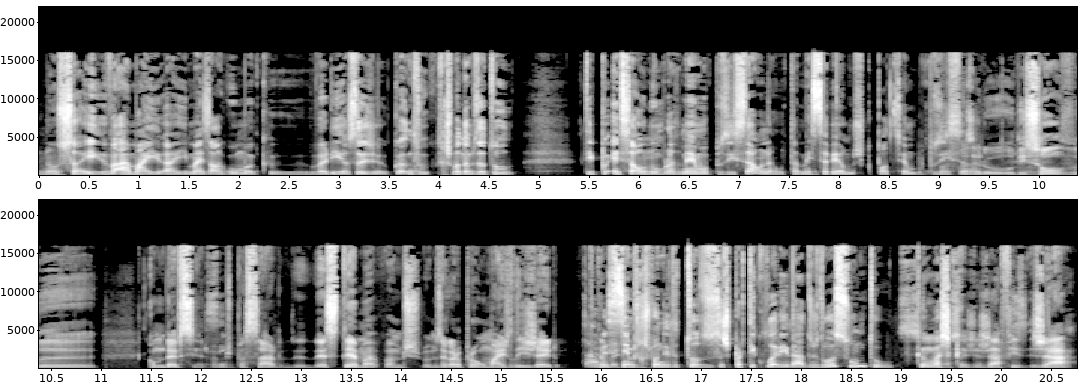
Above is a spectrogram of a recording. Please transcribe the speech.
Não sei, há mais, há aí mais alguma que varia? Ou seja, respondemos a tudo, tipo, é só um número também é uma posição? Não, também sabemos que pode ser uma Vamos posição. fazer o, o dissolve eh, como deve ser. Vamos passar de- desse tema. Vamos, vamos agora para um mais ligeiro. Tá, que a ver também- se temos respondido a todas as particularidades do assunto. Sim, eu acho ou que. seja, já, fiz, já,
